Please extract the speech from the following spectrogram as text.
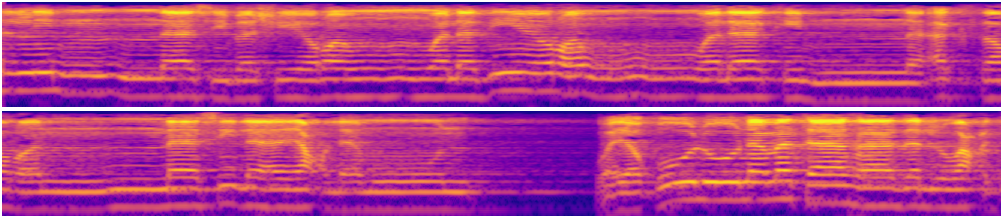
للناس بشيرا ونذيرا ولكن أكثر الناس لا يعلمون ويقولون متى هذا الوعد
